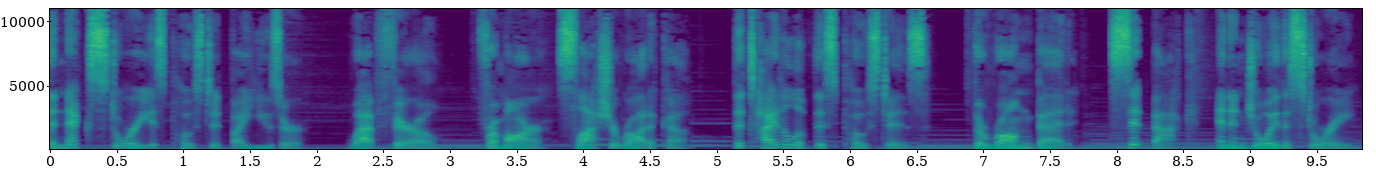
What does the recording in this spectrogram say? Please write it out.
The next story is posted by user Wabpharaoh from r slash erotica. The title of this post is The Wrong Bed. Sit back and enjoy the story.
